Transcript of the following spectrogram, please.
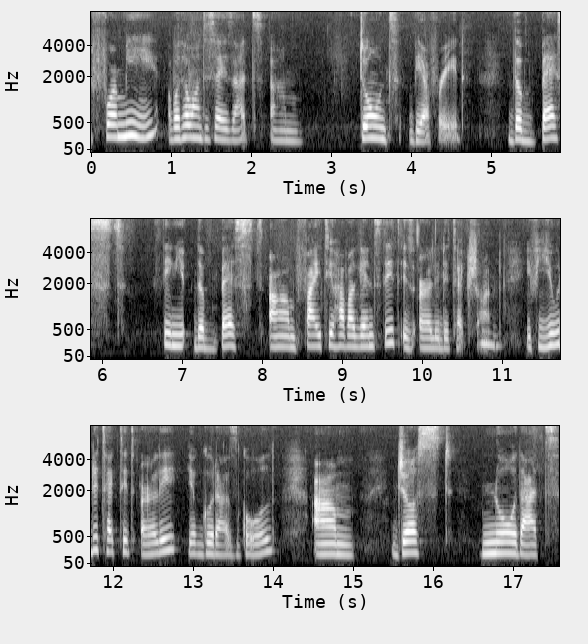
for me, what I want to say is that um, don't be afraid. The best thing, you, the best um, fight you have against it is early detection. Mm. If you detect it early, you're good as gold. Um, just know that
